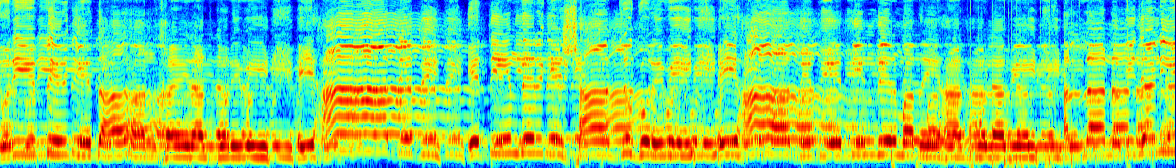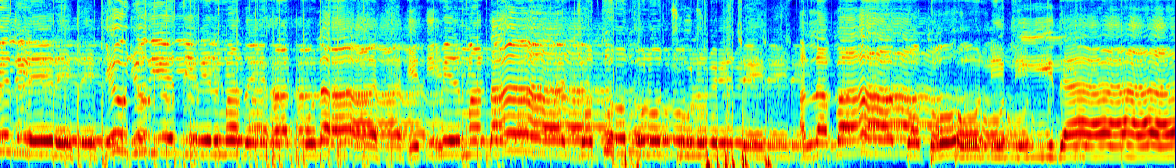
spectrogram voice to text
গরিবদেরকে দান খায়রাত করবি। এই হাত এতিমদেরকে সাহায্য করবি, এই হাত দিয়ে এতিমদের মাথায় হাত বোলাবি। আল্লাহ নবী জানিয়ে দিলেন, কেউ যদি এতিমের মাথায় হাত বোলায়, এতিমের মাথায় যত কোনো চুল রয়েছে, আল্লাহ পাক তত নেকি দেয়।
